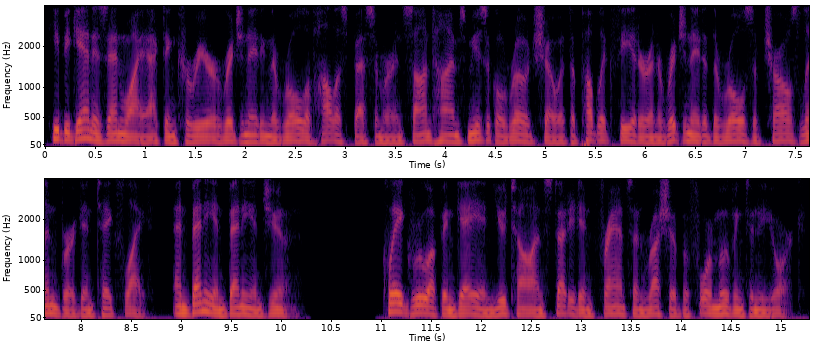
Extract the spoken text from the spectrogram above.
He began his NY acting career originating the role of Hollis Bessemer in Sondheim's musical Roadshow at the Public Theater and originated the roles of Charles Lindbergh in Take Flight, and Benny and Benny in Joon. Clay grew up in Gay in Utah and studied in France and Russia before moving to New York.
